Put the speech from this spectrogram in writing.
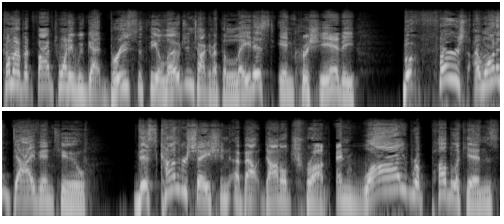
Coming up at 520, we've got Bruce the theologian talking about the latest in Christianity. But first, I want to dive into this conversation about Donald Trump and why Republicans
